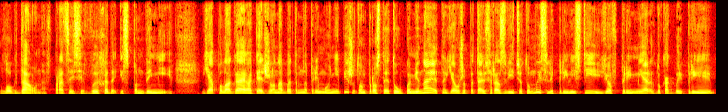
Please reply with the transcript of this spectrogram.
локдауна, в процессе выхода из пандемии. Я полагаю, опять же, он об этом напрямую не пишет, он просто это упоминает, но я уже пытаюсь развить эту мысль и привести ее в пример, ну, как бы при,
